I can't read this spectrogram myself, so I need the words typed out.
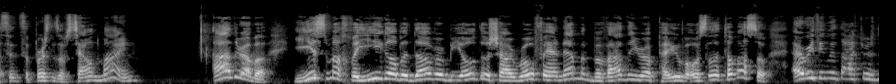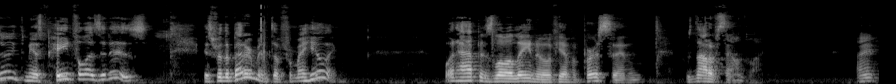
since the person's of sound mind, Adraba, Yismach v'yigal b'davar biyodo sha'rofe haneman b'vadli yirapeyu v'osel tovaso. Everything the doctor is doing to me, as painful as it is, is for the betterment of for my healing. What happens, lo aleinu, if you have a person who's not of sound mind? Right?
